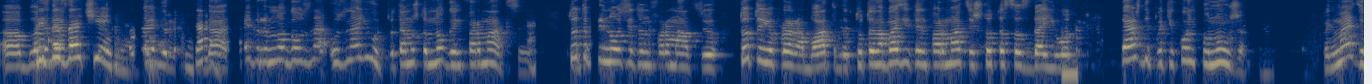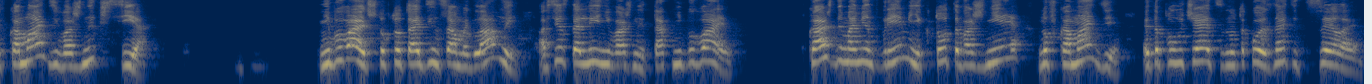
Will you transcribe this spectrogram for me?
а, Предназначение. Дайверы, да? да, дайверы много узна, узнают, потому что много информации. Кто-то приносит информацию, кто-то ее прорабатывает, кто-то на базе этой информации что-то создает. Каждый потихоньку нужен. Понимаете, в команде важны все. Не бывает, что кто-то один самый главный, а все остальные не важны. Так не бывает. В каждый момент времени кто-то важнее, но в команде это получается, ну, такое, знаете, целое,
